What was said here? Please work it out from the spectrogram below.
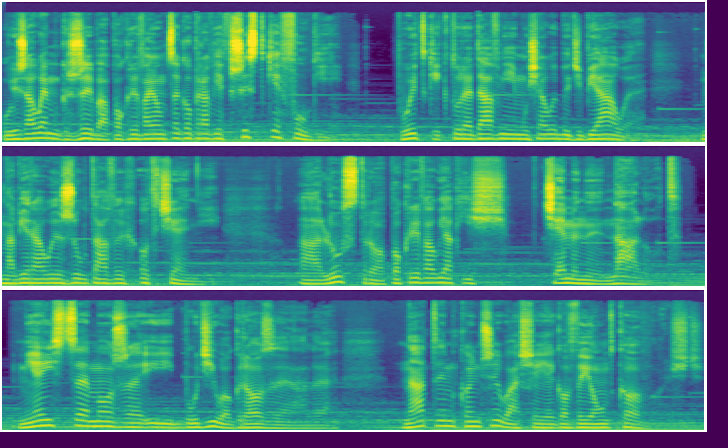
ujrzałem grzyba pokrywającego prawie wszystkie fugi. Płytki, które dawniej musiały być białe, nabierały żółtawych odcieni, a lustro pokrywał jakiś ciemny nalot. Miejsce może i budziło grozę, ale na tym kończyła się jego wyjątkowość.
